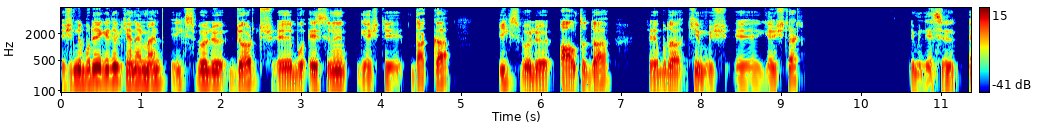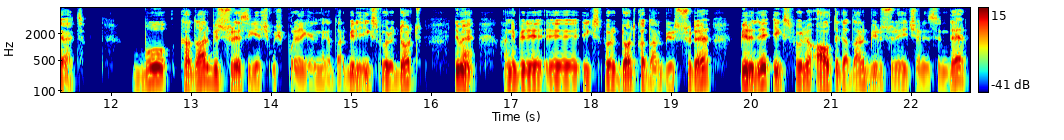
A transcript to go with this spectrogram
E şimdi buraya gelirken hemen x bölü 4 e, bu Esin'in geçtiği dakika. x bölü 6 da e, bu da kimmiş e, gençler? Değil mi? Nesrin'in. Evet. Bu kadar bir süresi geçmiş buraya gelene kadar. Biri x bölü 4 değil mi? Hani biri e, x bölü 4 kadar bir süre. Biri de x bölü 6 kadar bir süre içerisinde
